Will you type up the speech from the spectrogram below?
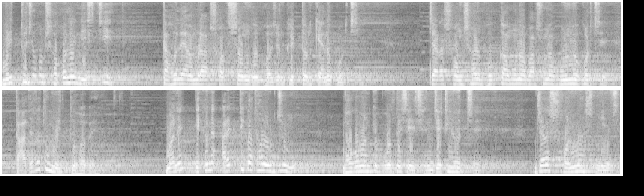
মৃত্যু যখন সকলে নিশ্চিত, তাহলে আমরা সৎসঙ্গ ভজন কীর্তন কেন করছি? যারা সংসার ভোগ কামনা বাসনা পূর্ণ করছে, তাদেরও তো মৃত্যু হবে। মানে এখানে আরেকটি কথা অর্জুন ভগবানকে বলতে চেয়েছেন যেটি হচ্ছে, যারা সন্ন্যাস নিয়েছে,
